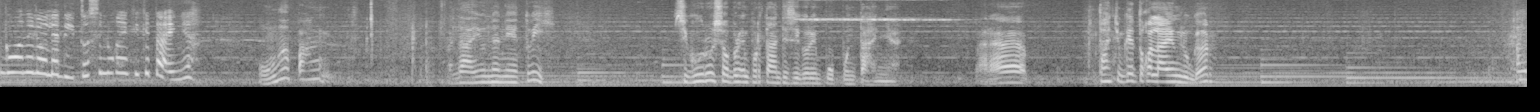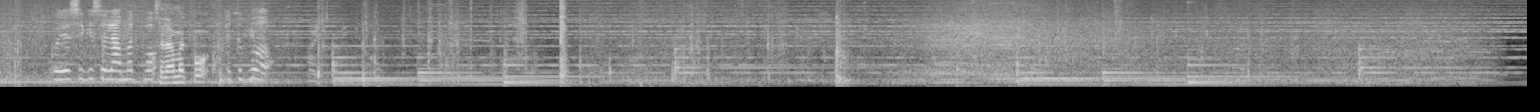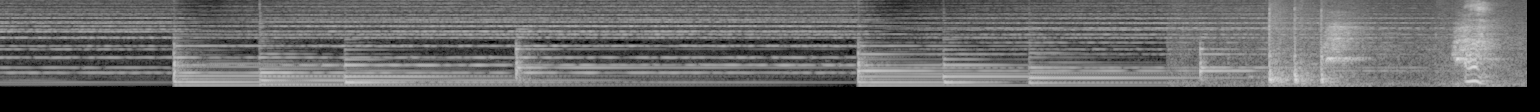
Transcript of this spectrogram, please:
Ginagawa ni Lola dito? Sino kaya kikitain niya? Oo nga, parang malayo na neto eh. Siguro sobrang importante siguro yung pupuntahan niya. Para puntahan yung ganito kalayong lugar. Ay, kuya, sige, salamat po. Salamat po. Ito po.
